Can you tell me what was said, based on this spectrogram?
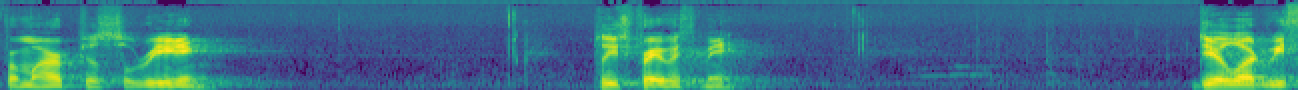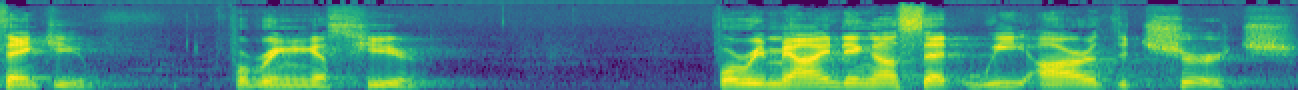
from our epistle reading. Please pray with me. Dear Lord, we thank you for bringing us here, for reminding us that we are the church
